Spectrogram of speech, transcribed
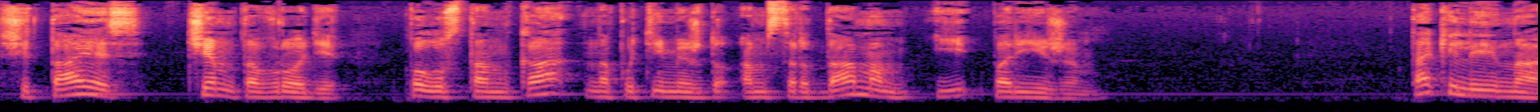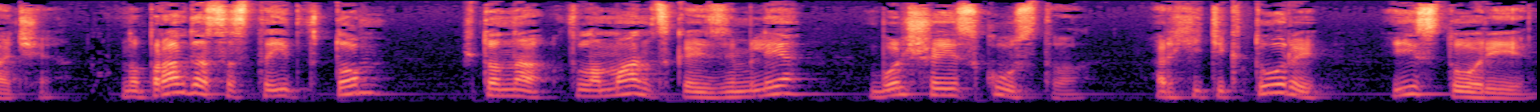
считаясь чем-то вроде полустанка на пути между Амстердамом и Парижем. Так или иначе, но правда состоит в том, что на фламандской земле больше искусства, архитектуры и истории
